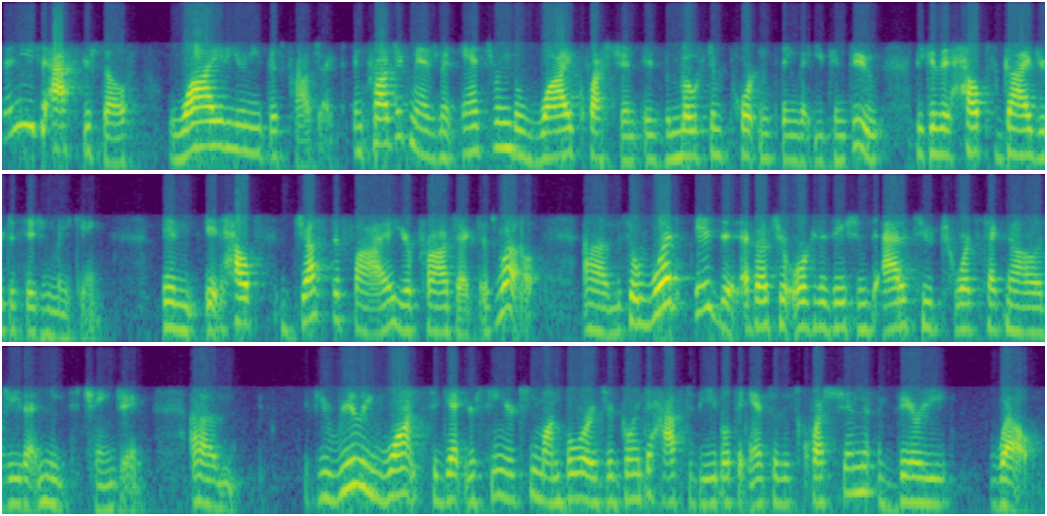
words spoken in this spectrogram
Then you need to ask yourself, why do you need this project? In project management, answering the why question is the most important thing that you can do because it helps guide your decision making. And it helps justify your project as well. Um, so what is it about your organization's attitude towards technology that needs changing? Um, if you really want to get your senior team on board, you're going to have to be able to answer this question very well.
